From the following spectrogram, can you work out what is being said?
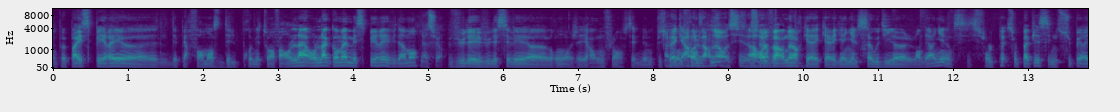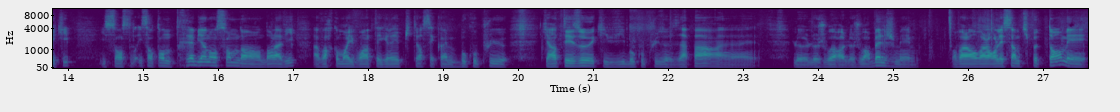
on peut pas espérer euh, des performances dès le premier tour. Enfin, on l'a on l'a quand même espéré évidemment, Bien sûr. vu les vu les CV euh, ronds, j'allais dire ronflants, c'est même plus Avec. Harold Varner aussi. Harold. Varner qui, a- qui avait gagné le Saoudi euh, l'an dernier. Donc sur le, sur le papier, c'est une super équipe. Ils s'en- ils s'entendent très bien ensemble dans, la vie. À voir comment ils vont intégrer. Peter, c'est quand même beaucoup plus. qui a un taiseux et qui vit beaucoup plus à part. euh, le, le joueur, le joueur belge. Mais on va, on va leur laisser un petit peu de temps. Mais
